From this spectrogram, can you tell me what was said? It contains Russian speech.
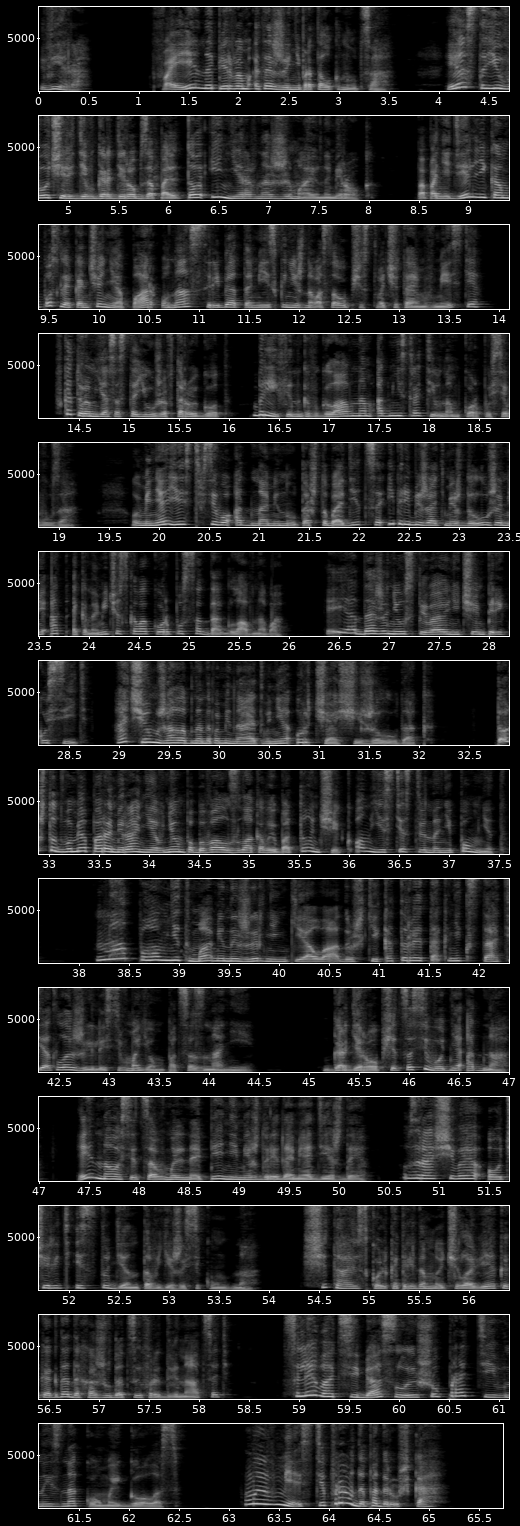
Вера. В фойе на первом этаже не протолкнуться. Я стою в очереди в гардероб за пальто и нервно сжимаю номерок. По понедельникам после окончания пар у нас с ребятами из книжного сообщества «Читаем вместе», в котором я состою уже второй год, брифинг в главном административном корпусе вуза. У меня есть всего одна минута, чтобы одеться и перебежать между лужами от экономического корпуса до главного. И я даже не успеваю ничем перекусить, о чем жалобно напоминает мне урчащий желудок. То, что двумя парами ранее в нем побывал злаковый батончик, он, естественно, не помнит. Но помнит мамины жирненькие оладушки, которые так не кстати отложились в моем подсознании. Гардеробщица сегодня одна и носится в мыльной пене между рядами одежды, взращивая очередь из студентов ежесекундно. Считаю, сколько передо мной человек, и когда дохожу до цифры 12, слева от себя слышу противный знакомый голос. «Мы вместе, правда, подружка?»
